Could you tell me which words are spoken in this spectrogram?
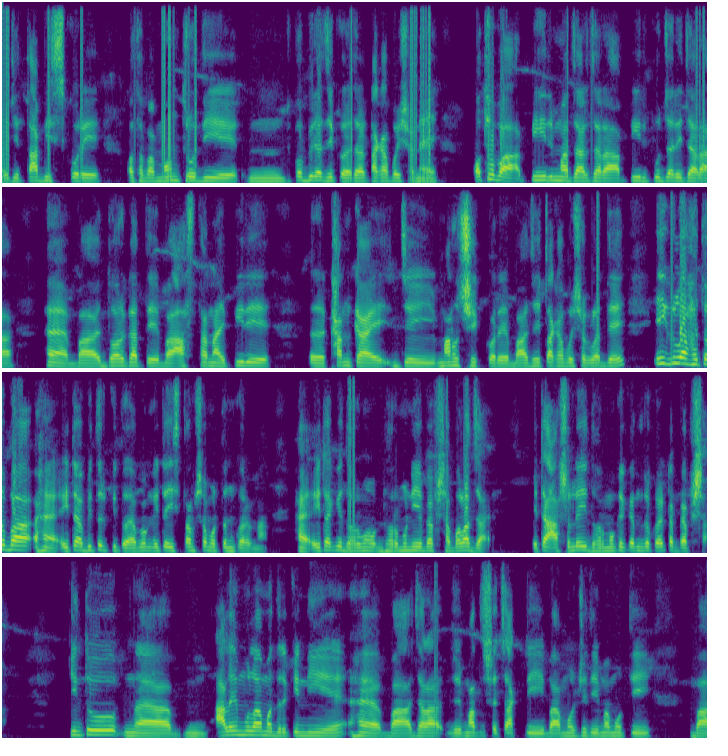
ওই যে তাবিজ করে, অথবা মন্ত্র দিয়ে কবিরাজি করে যারা টাকা পয়সা নেয়, অথবা পীর মাজার যারা, পীর পূজারী যারা হ্যাঁ বা দরগাতে বা আস্থানায় পীরে খানকায় যেই মানসিক করে বা যে টাকা পয়সাগুলো দেয়, এইগুলা হয়তো বা হ্যাঁ এটা বিতর্কিত এবং এটা ইসলাম সমর্থন করে না। হ্যাঁ এটা কি ধর্ম ধর্ম নিয়ে ব্যবসা বলা যায়? এটা আসলেই ধর্মকে কেন্দ্র করে একটা ব্যবসা। কিন্তু আলেমুল আমাদেরকে নিয়ে হ্যাঁ বা যারা যে মাদ্রাসা চাকরি বা মসজিদ ইমামতি বা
